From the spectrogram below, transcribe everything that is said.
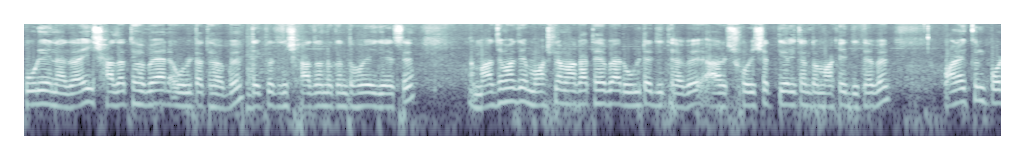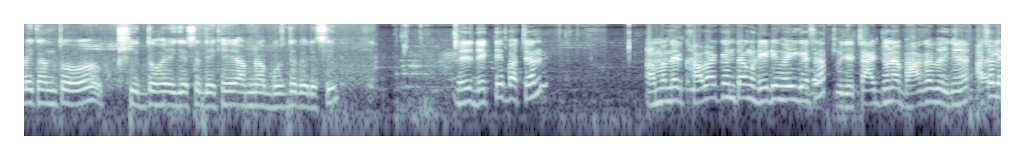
পুড়ে না যায়। সাজাতে হবে আর উল্টাতে হবে। দেখতে পাচ্ছেন সাজানো কিন্তু হয়ে গিয়েছে। মাঝে মাঝে মশলা মাখাতে হবে আর উল্টে দিতে হবে, আর সরিষার তেল কিন্তু মাখিয়ে দিতে হবে। অনেকক্ষণ পরে কিন্তু সিদ্ধ হয়ে গেছে দেখে আমরা বুঝতে পেরেছি। দেখতে পাচ্ছেন, আমাদের খাবার কিন্তু এখন রেডি হয়ে গেছে। যে চারজনের ভাগ হবে আসলে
